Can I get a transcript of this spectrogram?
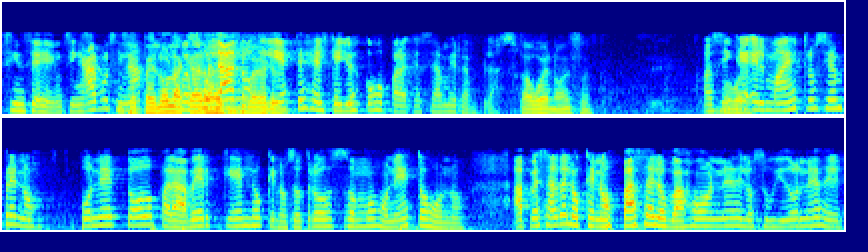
sin, sin, sin árbol, sin Y se nada, peló la fue cara. fulano y este es el que yo escojo para que sea mi reemplazo. Está bueno eso. Así que el maestro siempre nos pone todo para ver qué es lo que nosotros somos honestos o no. A pesar de lo que nos pasa, de los bajones, de los subidones, de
